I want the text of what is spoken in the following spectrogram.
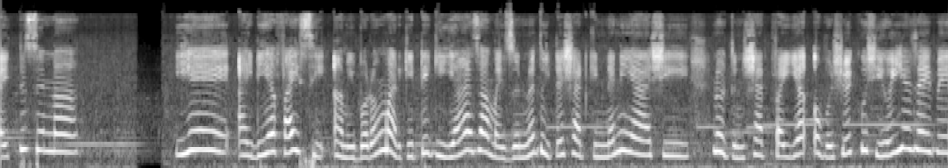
আইতেছে না। ইয়ে আইডিয়া পাইছি। আমি বরং মার্কেটে গিয়া জামাইয়ের জন্য দুইটা শার্ট কিনে নিয়ে আসি। নতুন শার্ট পাইয়া অবশ্যই খুশি হইয়া যাইবে।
